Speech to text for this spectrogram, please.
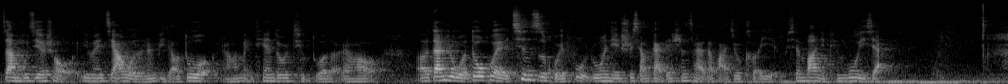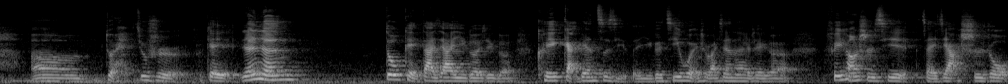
暂不接受，因为加我的人比较多，然后每天都是挺多的。然后呃，但是我都会亲自回复。如果你是想改变身材的话，就可以先帮你评估一下。嗯，对，就是给人人都给大家一个这个可以改变自己的一个机会，是吧？现在这个非常时期，在家十周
